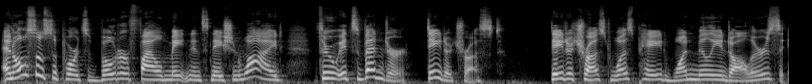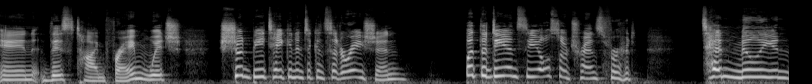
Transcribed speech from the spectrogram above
and also supports voter file maintenance nationwide through its vendor, Data Trust. Data Trust was paid $1 million in this time frame, which should be taken into consideration. But the DNC also transferred $10 million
